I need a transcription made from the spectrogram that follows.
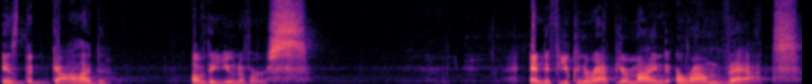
is the God of the universe. And if you can wrap your mind around that,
